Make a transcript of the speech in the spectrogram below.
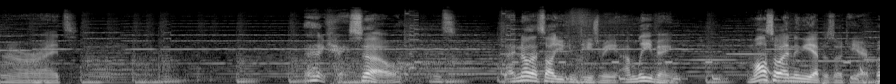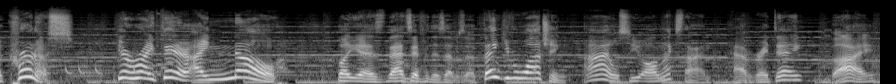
Alright. Okay, so... I know that's all you can teach me. I'm leaving. I'm also ending the episode here. But Chronos! You're right there! I know! But yes, that's it for this episode. Thank you for watching. I will see you all next time. Have a great day. Bye.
